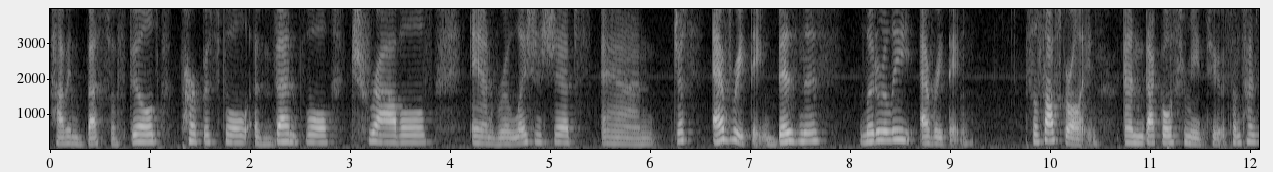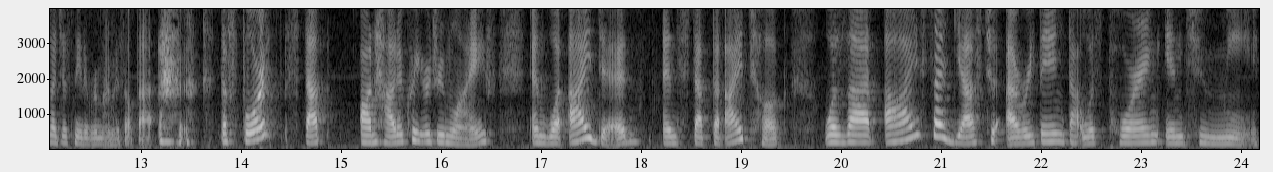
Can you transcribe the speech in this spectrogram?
having the best fulfilled, purposeful, eventful travels and relationships and just everything, business, literally everything. So stop scrolling. And that goes for me too. Sometimes I just need to remind myself that. the fourth step on how to create your dream life and what I did and step that I took was that I said yes to everything that was pouring into me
